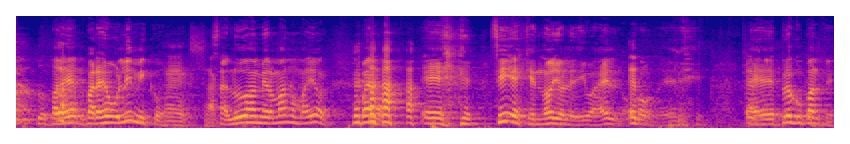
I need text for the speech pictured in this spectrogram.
Parece, parece bulímico. Exacto. Saludos a mi hermano mayor. Bueno, eh, sí, es que no, yo le digo a él. eh, eh, es preocupante.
